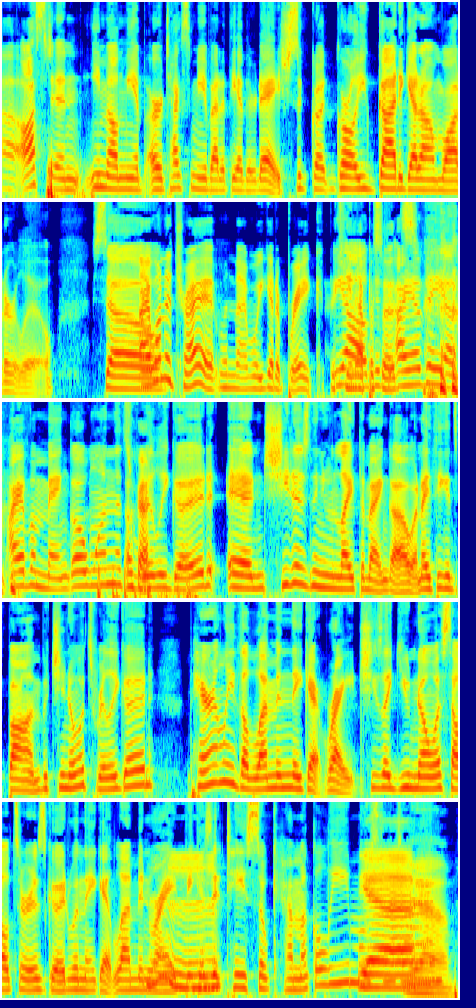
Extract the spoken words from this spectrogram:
uh, Austin emailed me or texted me about it the other day. She's like, "Girl, you got to get on Waterloo." So I want to try it when we get a break between yeah, I'll give you- episodes. I have a um, I have a mango one that's Okay. really good, and she doesn't even like the mango, and I think it's bomb. But you know what's really good? Apparently, the lemon they get right. She's like, you know, a seltzer is good when they get lemon right because it tastes so chemically. Most Yeah. Of the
